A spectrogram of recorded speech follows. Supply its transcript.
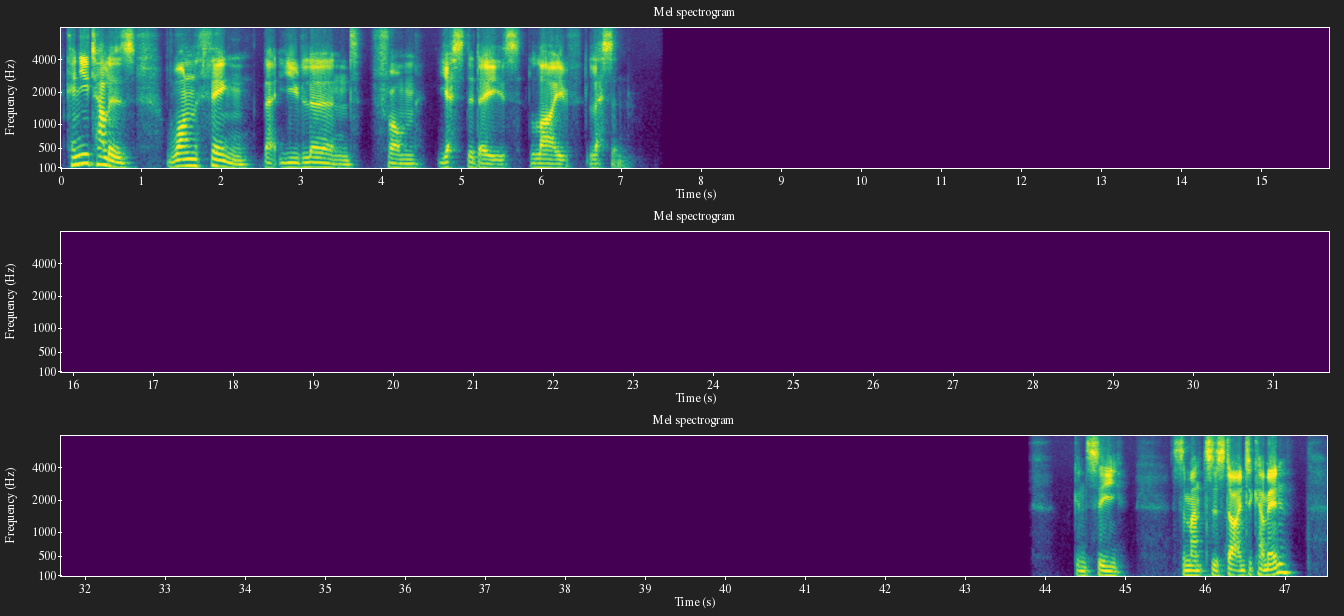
Can you tell us one thing that you learned from yesterday's live lesson. Can see some answers starting to come in.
